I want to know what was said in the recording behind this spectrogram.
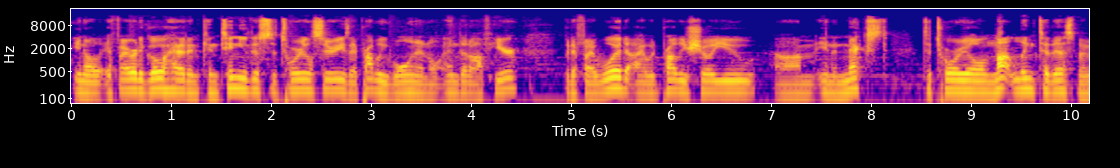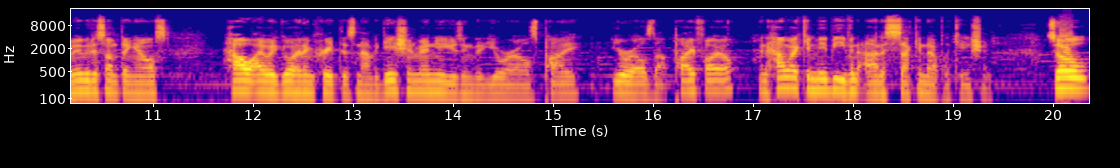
You know, if I were to go ahead and continue this tutorial series, I probably won't and I'll end it off here. But if I would, I would probably show you um, in a next tutorial, not linked to this, but maybe to something else, how I would go ahead and create this navigation menu using the URLs py urls.py file and how I can maybe even add a second application. So,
